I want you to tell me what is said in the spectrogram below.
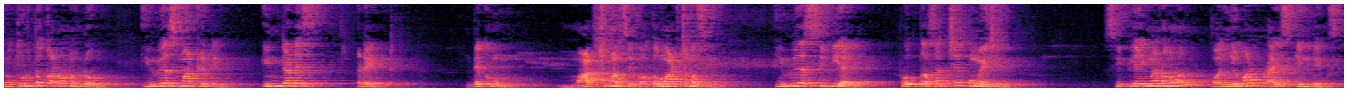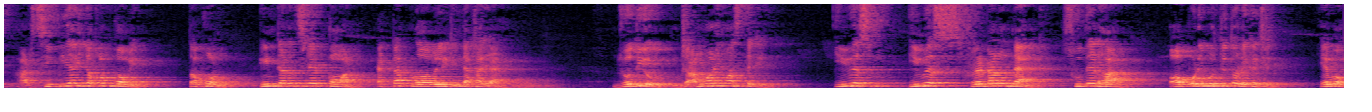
চতুর্থ কারণ হলো ইউএস মার্কেটে ইন্টারেস্ট রেট দেখুন, মার্চ মাসে, গত মার্চ মাসে ইউএস সিপিআই প্রত্যাশার চেয়ে কমেছে। সিপিআই মানে হলো কনজিউমার প্রাইস ইন্ডেক্স আর সিপিআই যখন কমে, তখন ইন্টারেস্ট রেট কমার একটা প্রবাবিলিটি দেখা যায়। যদিও জানুয়ারি মাস থেকে ইউএস ইউএস ফেডারেল ব্যাংক সুদের হার অপরিবর্তিত রেখেছে এবং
